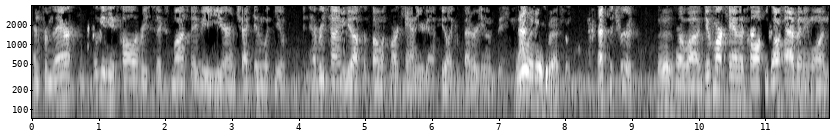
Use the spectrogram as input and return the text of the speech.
And from there, he'll give you a call every six months, maybe a year, and check in with you. And every time you get off the phone with Mark Hannah, you're going to feel like a better human being. And Really, that's, it is, actually. that's the truth. It is. So uh, give Mark Hannah a call if you don't have anyone.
